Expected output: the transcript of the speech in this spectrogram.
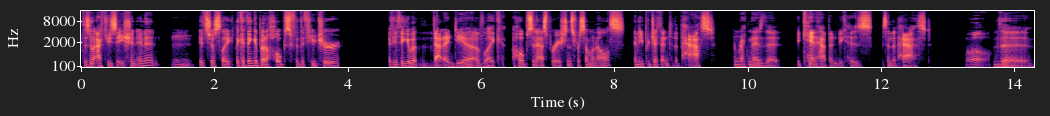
There's no accusation in it. Hmm. It's just like like I think about hopes for the future. If you think about that idea of like hopes and aspirations for someone else, and you project that into the past and recognize that it can't happen because it's in the past, whoa, the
